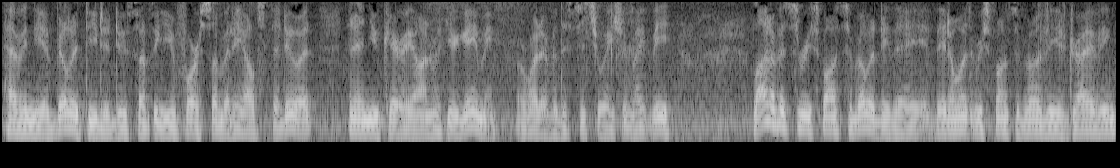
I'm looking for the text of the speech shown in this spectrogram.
having the ability to do something. You force somebody else to do it, and then you carry on with your gaming or whatever the situation might be. A lot of it's the responsibility. They they don't want the responsibility of driving.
